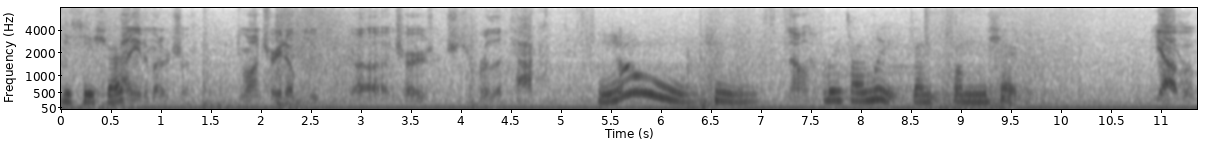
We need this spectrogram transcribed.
You see a shark? I need a better shark. Do you want to trade up the uh, charge for the tack? No. No? Loot's our loot from from the shark. Yeah, but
